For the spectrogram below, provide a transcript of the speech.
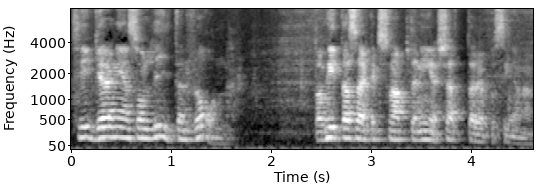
tiggaren är en sån liten roll. De hittar säkert snabbt en ersättare på scenen.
